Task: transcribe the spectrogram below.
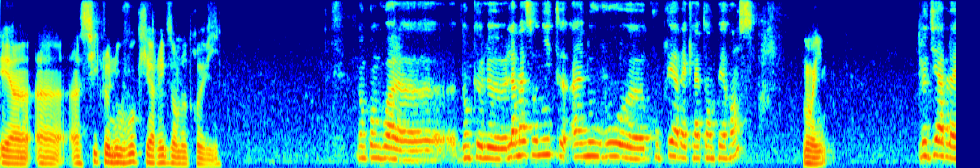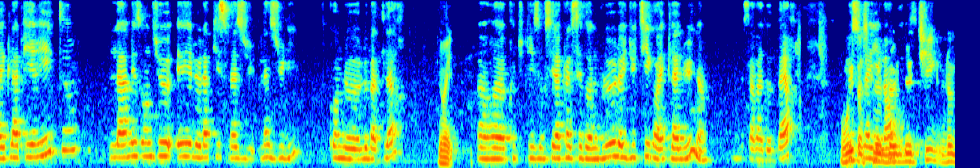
et un, un, cycle nouveau qui arrive dans notre vie. Donc on voit euh, donc l'amazonite à nouveau euh, couplé avec la tempérance. Oui. Le diable avec la pyrite, la maison Dieu et le lapis lazuli, comme le, le battleur. Oui. Alors, après, tu utilises aussi la calcédoine bleue, l'œil du tigre avec la lune, ça va de pair. Oui, parce que l'œil de tigre,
